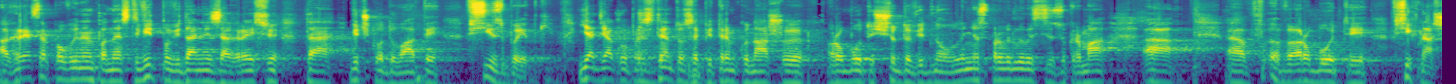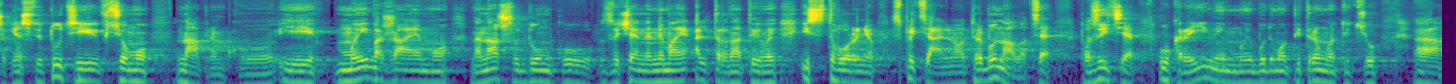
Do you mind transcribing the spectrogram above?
Агресор повинен понести відповідальність за агресію та відшкодувати всі збитки. Я дякую президенту за підтримку нашої роботи щодо відновлення справедливості, зокрема в в роботі всіх наших інституцій в цьому напрямку. І ми вважаємо, на нашу думку, звичайно, немає альтернативи із створенню спеціального трибуналу. Це позиція України. Ми будемо підтримувати цю а,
